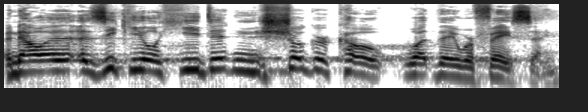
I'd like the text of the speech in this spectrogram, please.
And now, Ezekiel, he didn't sugarcoat what they were facing.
